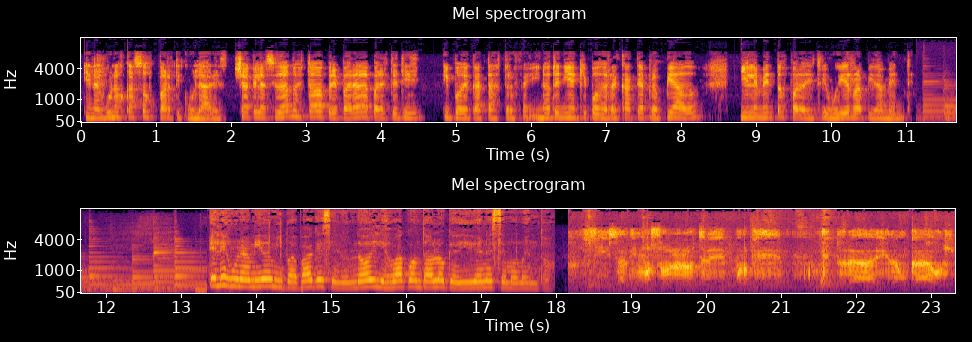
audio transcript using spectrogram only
y en algunos casos particulares, ya que la ciudad no estaba preparada para este tipo de catástrofe y no tenía equipos de rescate apropiado ni elementos para distribuir rápidamente. Él es un amigo de mi papá que se inundó y les va a contar lo que vivió en ese momento. Salimos solo los tres porque esto era, era un caos,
